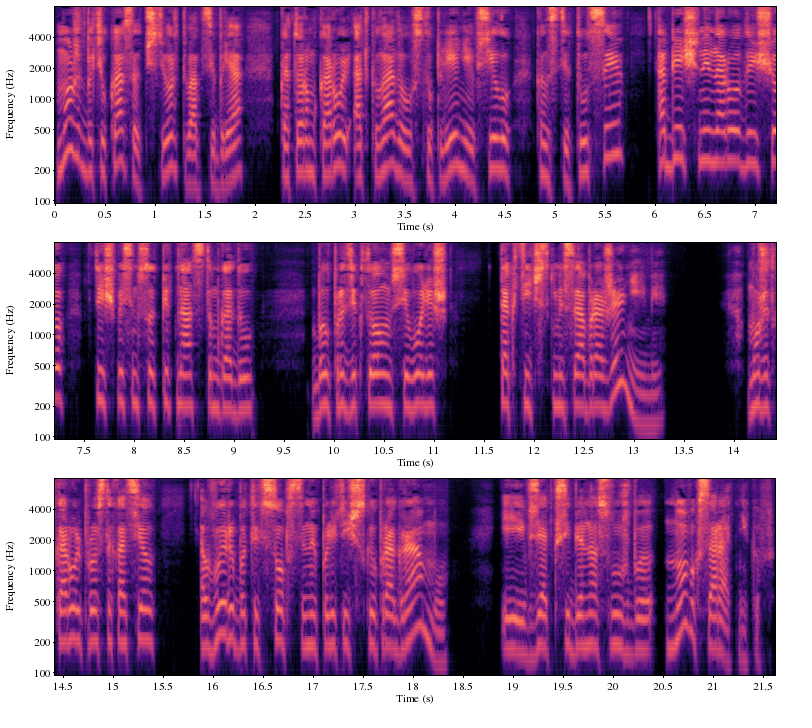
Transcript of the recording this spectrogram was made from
Может быть, указ от 4 октября, в котором король откладывал вступление в силу Конституции, обещанной народу еще в 1815 году, был продиктован всего лишь тактическими соображениями? Может, король просто хотел выработать собственную политическую программу и взять к себе на службу новых соратников?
